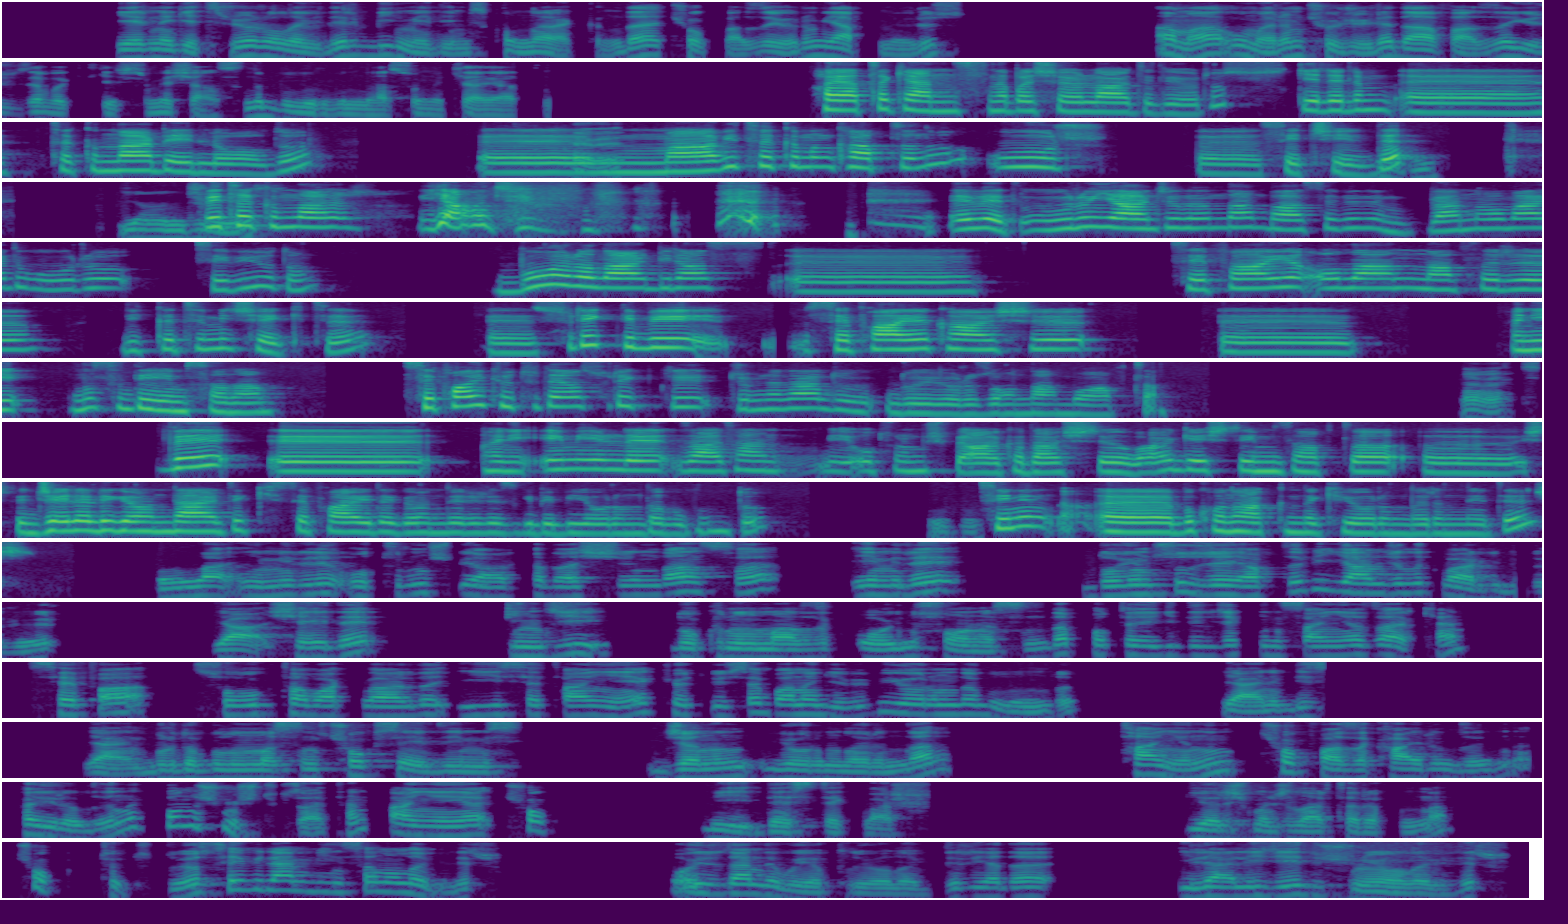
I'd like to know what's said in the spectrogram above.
yerine getiriyor olabilir. Bilmediğimiz konular hakkında çok fazla yorum yapmıyoruz. Ama umarım çocuğuyla daha fazla yüz yüze vakit geçirme şansını bulur bundan sonraki hayatında. Hayatta kendisine başarılar diliyoruz. Gelelim eee, takımlar belli oldu. Eee, Evet. mavi takımın kaptanı Uğur Hı seçildi. hı. Yancı Ve takımlar yancı. Evet, Uğur'un yancılığından bahsedelim. Ben normalde Uğur'u seviyordum. Bu aralar biraz eee Sefa'ya olan lafları dikkatimi çekti. Eee, sürekli bir Sefa'ya karşı eee, hani nasıl diyeyim sana? Sefa'yı kötüleyen sürekli cümleler du- duyuyoruz ondan bu hafta. Evet. Ve e, hani Emir'le zaten bir oturmuş bir arkadaşlığı var. Geçtiğimiz hafta e, işte Celal'i gönderdik, Sefa'yı da göndeririz gibi bir yorumda bulundu. Hı hı. Senin e, bu konu hakkındaki yorumların nedir? Valla Emir'le oturmuş bir arkadaşlığındansa Emir'e doyumsuzca yaptığı bir yancılık var gibi duruyor. Ya şeyde ikinci dokunulmazlık oyunu sonrasında potaya gidilecek insan yazarken Sefa soğuk tabaklarda iyiyse Tanya'ya kötüyse bana gibi bir yorumda bulundu. Yani biz yani burada bulunmasını çok sevdiğimiz Can'ın yorumlarından Tanya'nın çok fazla kayrıldığını, kayırıldığını konuşmuştuk zaten. Tanya'ya çok bir destek var yarışmacılar tarafından. Çok tutuluyor. Sevilen bir insan olabilir. O yüzden de bu yapılıyor olabilir. Ya da ilerleyeceği düşünüyor olabilir.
